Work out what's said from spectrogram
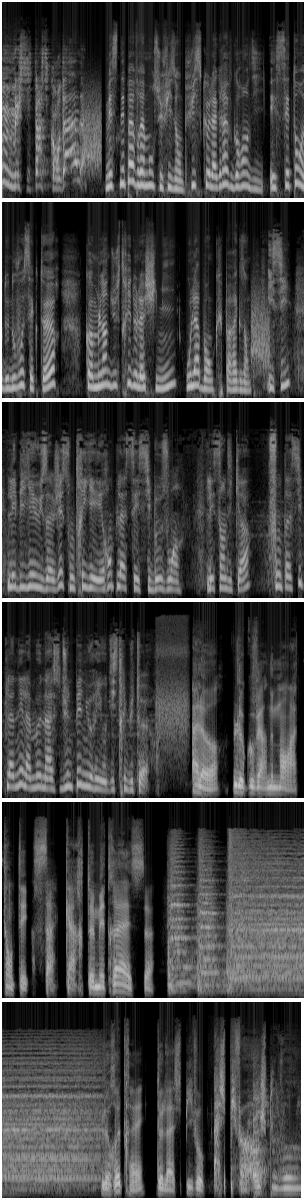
mais c'est un scandale Mais ce n'est pas vraiment suffisant puisque la grève grandit et s'étend à de nouveaux secteurs comme l'industrie de la chimie ou la banque par exemple. Ici, les billets usagés sont triés et remplacés si besoin. Les syndicats font ainsi planer la menace d'une pénurie aux distributeurs. Alors, le gouvernement a tenté sa carte maîtresse. Le retrait de l'âge pivot. Âge pivot. L'âge pivot,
